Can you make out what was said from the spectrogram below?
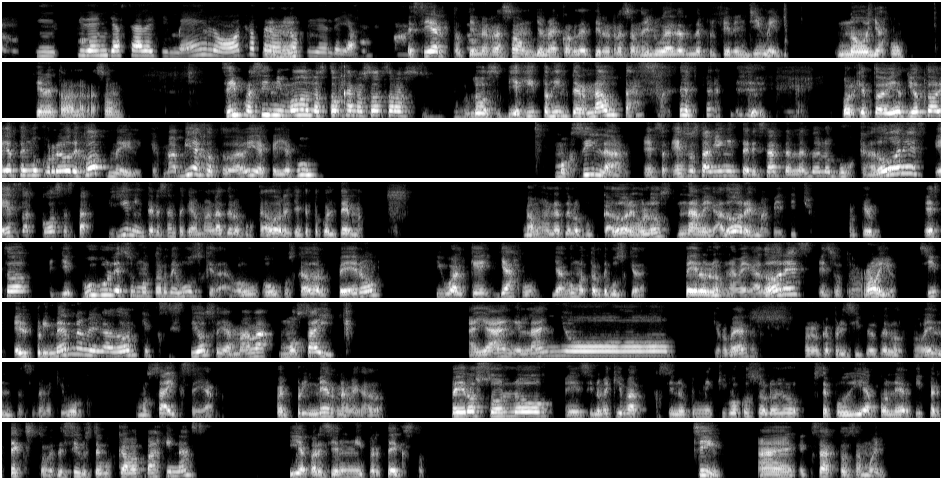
piden ya sea de Gmail o otro, pero no piden de Yahoo. Es cierto, tiene razón, yo me acordé, tiene razón. Hay lugares donde prefieren Gmail, no Yahoo. Tiene toda la razón. Sí, pues sí, ni modo, nos toca a nosotros, los viejitos internautas. Porque todavía, yo todavía tengo correo de Hotmail, que es más viejo todavía que Yahoo. Mozilla, eso, eso está bien interesante. Hablando de los buscadores, esa cosa está bien interesante que vamos a hablar de los buscadores, ya que tocó el tema. Vamos a hablar de los buscadores o los navegadores, más bien dicho. Porque esto, Google es un motor de búsqueda o, o un buscador, pero igual que Yahoo, Yahoo motor de búsqueda. Pero los navegadores es otro rollo. ¿Sí? El primer navegador que existió se llamaba Mosaic. Allá en el año, quiero ver, creo que a principios de los 90, si no me equivoco. Mosaic se llama. Fue el primer navegador. Pero solo, eh, si, no me equivoco, si no me equivoco, solo se podía poner hipertexto. Es decir, usted buscaba páginas y aparecían en hipertexto. Sí, ah, exacto, Samuel.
